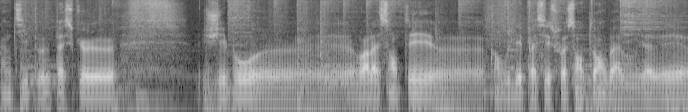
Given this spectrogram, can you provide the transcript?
un petit peu, parce que j'ai beau euh, avoir la santé, euh, quand vous dépassez 60 ans, bah, vous avez euh,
